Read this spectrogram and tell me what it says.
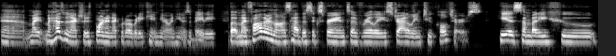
Uh, my my husband actually was born in Ecuador, but he came here when he was a baby. But my father-in-law has had this experience of really straddling two cultures. He is somebody who,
